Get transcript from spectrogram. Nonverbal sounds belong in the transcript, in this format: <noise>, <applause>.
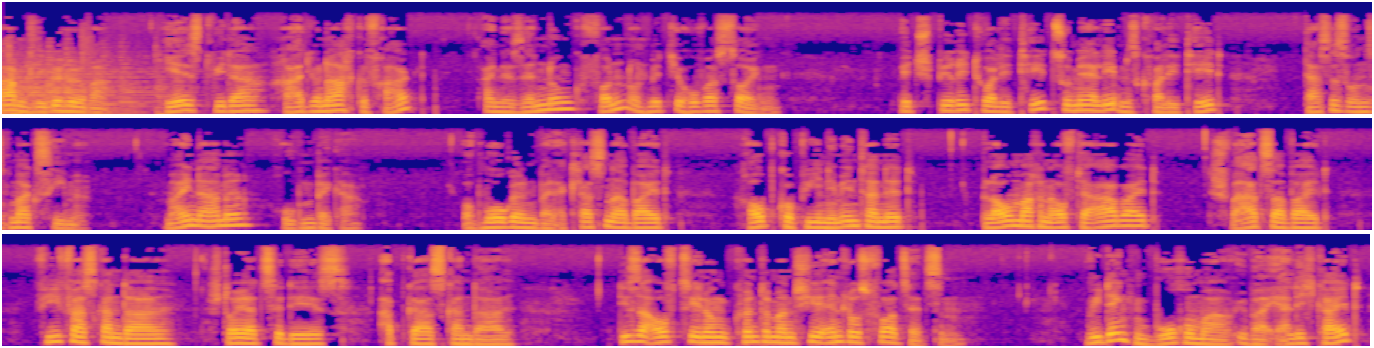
Abend, liebe Hörer. Hier ist wieder Radio Nachgefragt, eine Sendung von und mit Jehovas Zeugen. Mit Spiritualität zu mehr Lebensqualität, das ist unsere Maxime. Mein Name Ruben Becker. Ob Mogeln bei der Klassenarbeit, Raubkopien im Internet, Blaumachen auf der Arbeit, Schwarzarbeit, FIFA-Skandal, Steuer-CDs, Abgasskandal. Diese Aufzählung könnte man schier endlos fortsetzen. Wie denken Bochumer über Ehrlichkeit?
